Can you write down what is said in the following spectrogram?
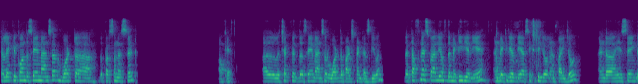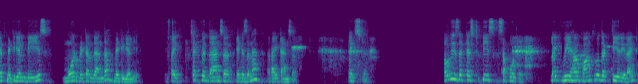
Shall I click on the same answer what uh, the person has said? Okay, I'll check with the same answer what the participant has given the toughness value of the material A and material B are 60 joule and 5 joule. And uh, he's saying that material B is more brittle than the material A. If I check with the answer, it is a right answer. Next. How is the test piece supported? Like we have gone through that theory, right?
